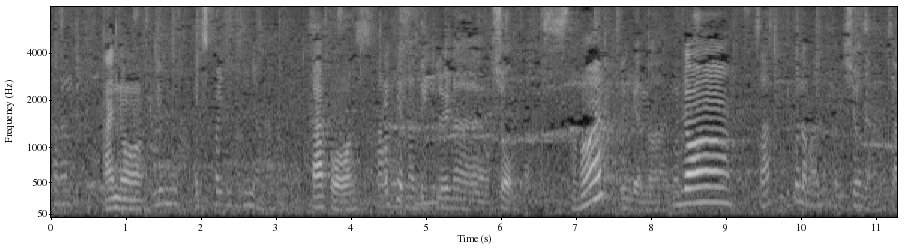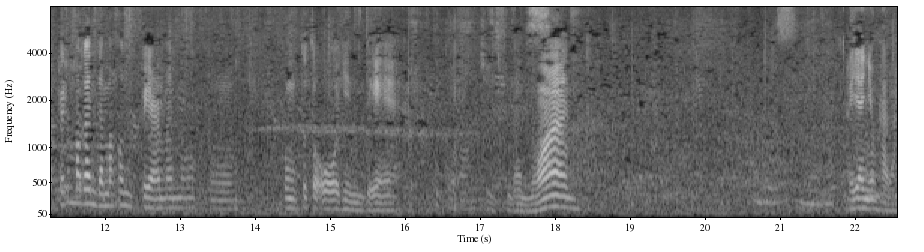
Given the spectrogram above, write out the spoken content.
parang ano, yung expert na ano niya, tapos, parang eh, na-declare na show. huh? Yung gano'n. Wala. Sabi, hindi ko lang ano kung Sean ah. Sabi Pero maganda ma-confirm ano kung, kung totoo o hindi. totoo. Ganon. Ayan yung harap.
